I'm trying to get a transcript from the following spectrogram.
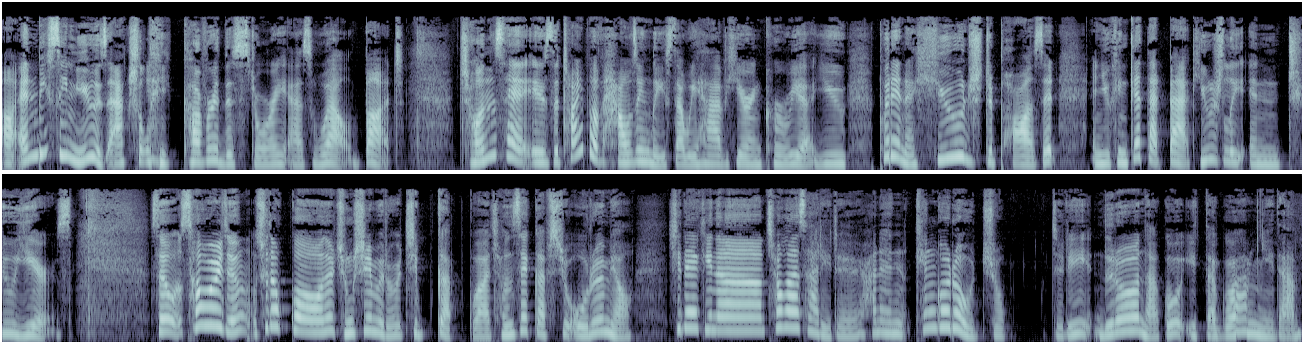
Uh, NBC News actually covered this story as well, but Jeonse is the type of housing lease that we have here in Korea. You put in a huge deposit and you can get that back usually in two years. So 서울 등 수도권을 중심으로 집값과 전세값이 오르며 시댁이나 처가살이를 하는 캥거루 쪽 족들이 늘어나고 있다고 합니다.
